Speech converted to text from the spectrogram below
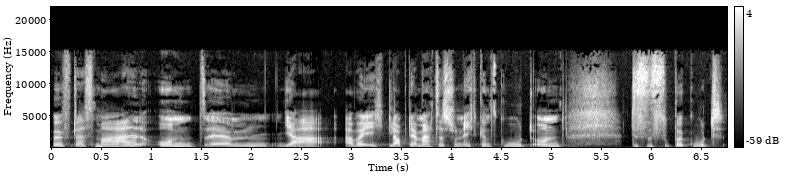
öfters mal und ähm, ja, aber ich glaube, der macht das schon echt ganz gut und das ist super gut.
